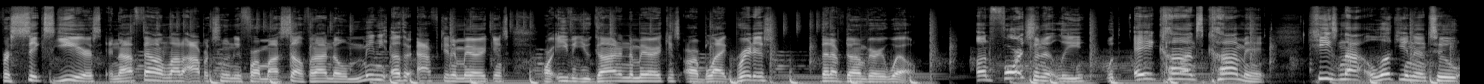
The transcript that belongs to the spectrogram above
for six years and I found a lot of opportunity for myself. And I know many other African Americans or even Ugandan Americans or Black British that have done very well. Unfortunately, with Akon's comment, he's not looking into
